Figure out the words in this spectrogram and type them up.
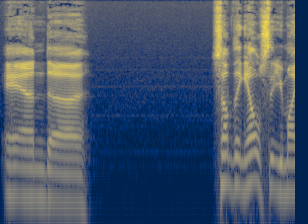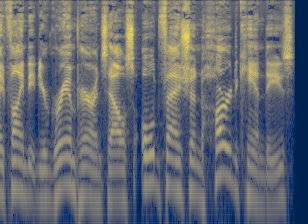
And uh, something else that you might find at your grandparents' house, old fashioned hard candies,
